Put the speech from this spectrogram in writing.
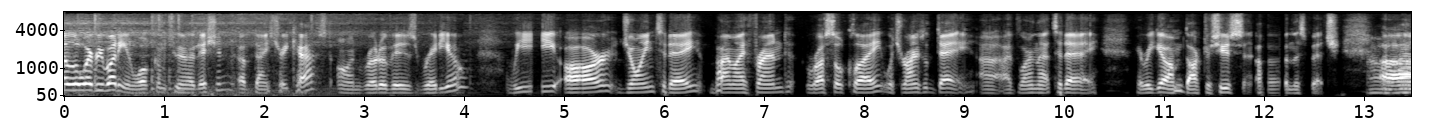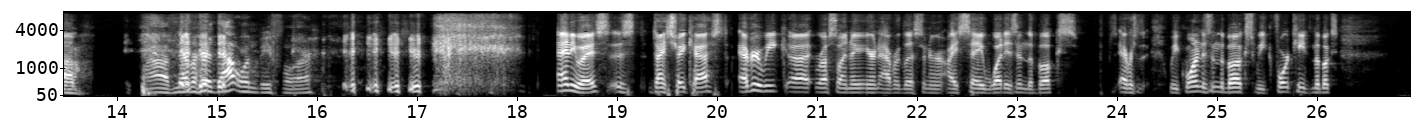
Hello, everybody, and welcome to an edition of Dynasty Tradecast on RotoViz Radio. We are joined today by my friend Russell Clay, which rhymes with day. Uh, I've learned that today. Here we go. I'm Dr. Seuss up in this bitch. Oh, wow. Um, wow, I've never heard that one before. Anyways, this is Dynasty Tradecast. Every week, uh, Russell, I know you're an avid listener. I say what is in the books. Every week one is in the books. Week 14 is in the books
